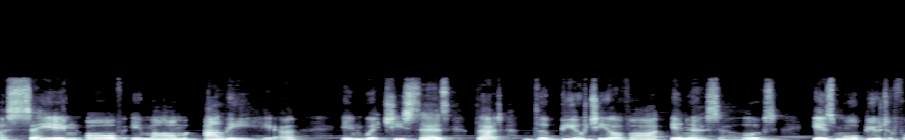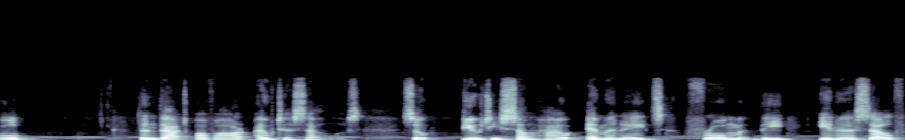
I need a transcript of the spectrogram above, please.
a saying of Imam Ali here in which he says that the beauty of our inner selves is more beautiful than that of our outer selves. So beauty somehow emanates from the inner self,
